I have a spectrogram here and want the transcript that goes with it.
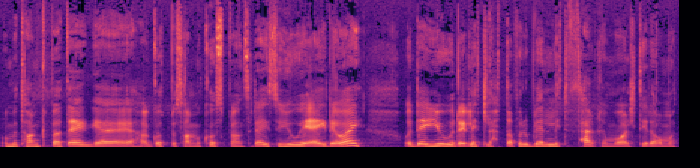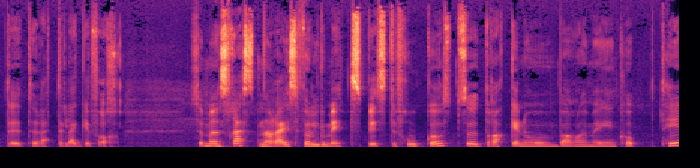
Og med tanke på at jeg eh, har gått på samme kostplan som deg, så gjorde jeg det òg. Og det gjorde det litt lettere, for det ble litt færre måltider å måtte tilrettelegge for. Så mens resten av reisefølget mitt spiste frokost, så drakk jeg nå bare meg en kopp te,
